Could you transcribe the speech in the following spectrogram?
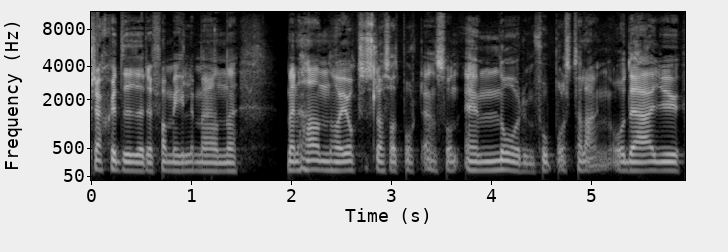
tragedier i familj men, men han har ju också slösat bort en sån enorm fotbollstalang och det är ju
